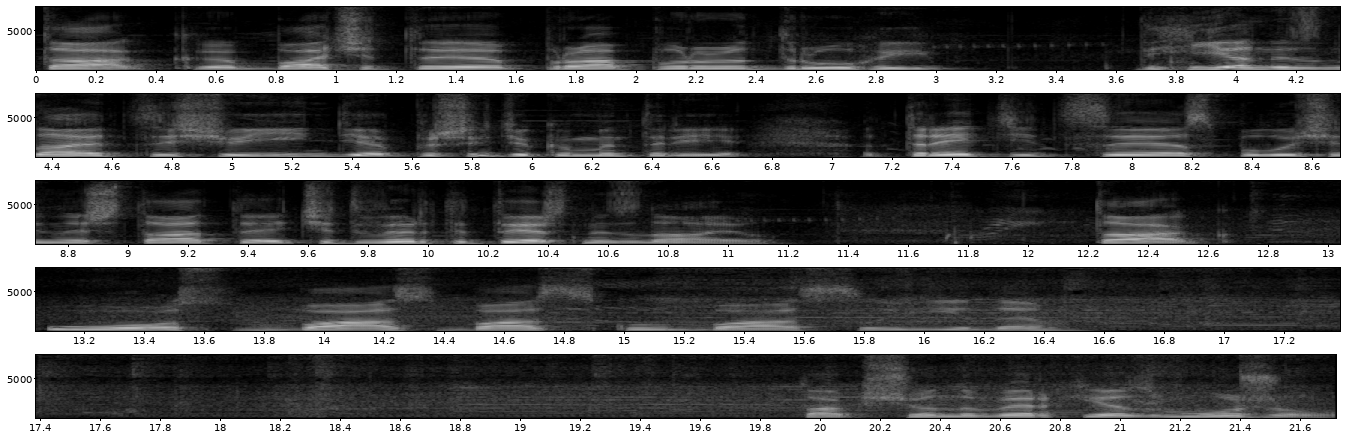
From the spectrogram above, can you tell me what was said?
Так, бачите, прапор другий. Я не знаю, це що Індія. Пишіть у коментарі. Третій це Сполучені Штати. Четвертий теж не знаю. Так. Ос, бас, бас, скулбас їде. Так, що наверх я зможу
